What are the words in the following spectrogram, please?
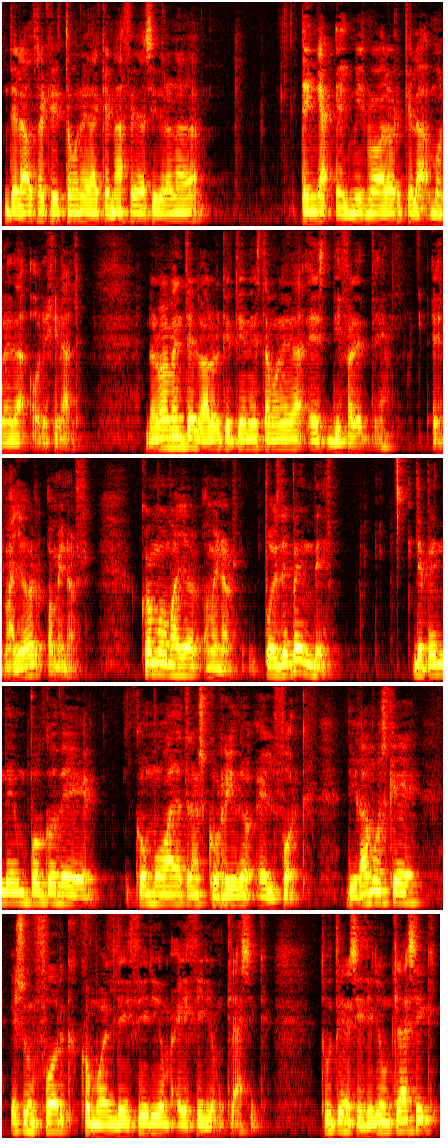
de la otra criptomoneda que nace así de la nada tenga el mismo valor que la moneda original. Normalmente el valor que tiene esta moneda es diferente. Es mayor o menor. ¿Cómo mayor o menor? Pues depende. Depende un poco de cómo haya transcurrido el fork. Digamos que es un fork como el de Ethereum e Ethereum Classic. Tú tienes Ethereum Classic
